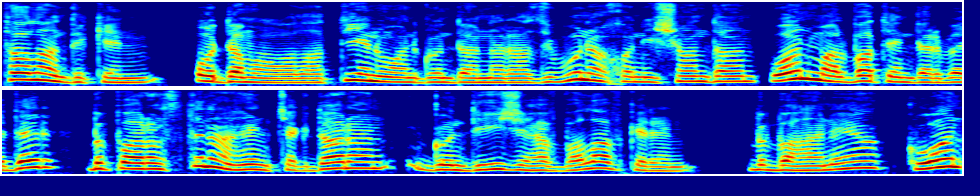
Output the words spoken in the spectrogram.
talan dikin û dema welatiyên wan gundan nerazîbûna xwe nîşan dan wan malbatên derbeder bi parastina hin çekdaran gundî ji hev belav kirin. bi bahaneya ku wan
